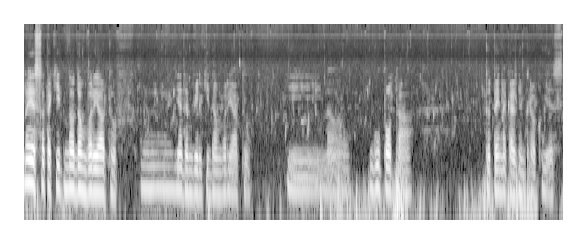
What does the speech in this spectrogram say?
no jest to taki no, dom wariatów. Jeden wielki dom wariatów. I no, głupota tutaj na każdym kroku jest.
